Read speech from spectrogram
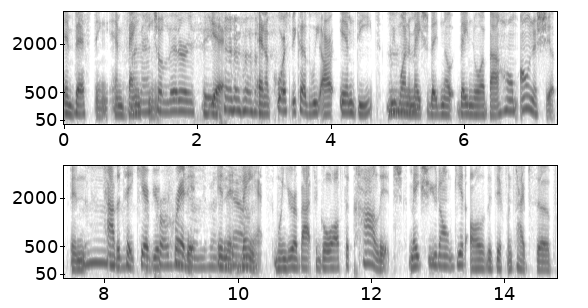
investing and banking. financial literacy. Yes, and of course, because we are MDEAT, we want Mm-hmm. to make sure they know they know about home ownership and how to take care of your credit and- in yeah. advance when you're about to go off to college. Make sure you don't get all of the different types of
